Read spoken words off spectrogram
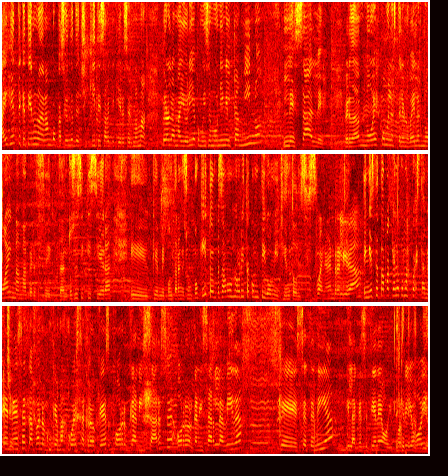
Hay gente que tiene una gran vocación desde chiquita y sabe que quiere ser mamá, pero la mayoría, como dice Moni, en el camino le sale, ¿verdad? No es como en las telenovelas, no hay mamá perfecta. Entonces sí quisiera eh, que me contaran eso un poquito. Empezamos ahorita contigo, Michi, entonces. Bueno, en realidad... En esta etapa, ¿qué es lo que más cuesta, Michi? En esta etapa lo que más cuesta creo que es organizarse o reorganizar la vida que se tenía y la que se tiene hoy. Porque yo voy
